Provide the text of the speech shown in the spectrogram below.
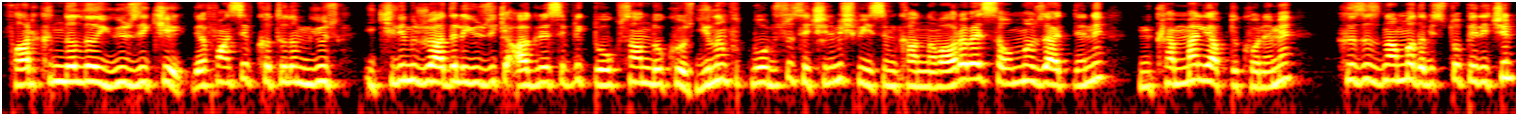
Farkındalığı 102, defansif katılım 100, ikili mücadele 102, agresiflik 99. Yılın futbolcusu seçilmiş bir isim Cannavaro ve savunma özelliklerini mükemmel yaptı Konemi. Hız hızlanma da bir stoper için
